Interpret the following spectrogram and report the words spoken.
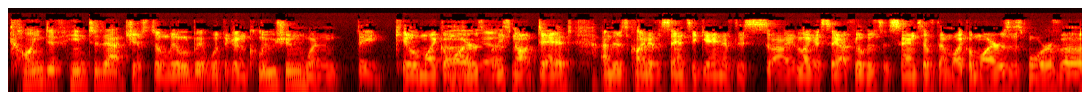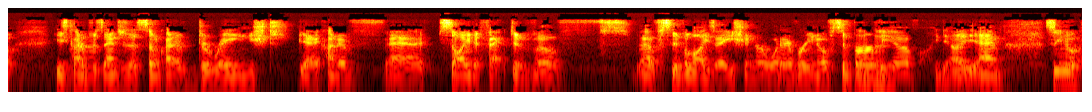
kind of hinted at just a little bit with the conclusion when they kill Michael Oh, Myers, yeah. but he's not dead. And there's kind of a sense again of this. I like I say, I feel there's a sense of that Michael Myers is more of a. He's kind of presented as some kind of deranged, yeah, kind of uh, side effect of. of of civilization or whatever, you know, of suburbia. Of, I- um, so you know,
